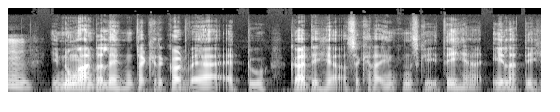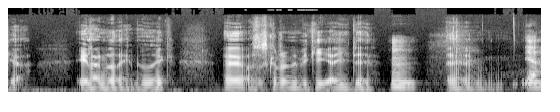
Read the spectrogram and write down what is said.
Mm. I nogle andre lande, der kan det godt være, at du gør det her, og så kan der enten ske det her, eller det her, eller noget andet, ikke? Øh, og så skal du navigere i det. Mm. Øhm. Ja,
